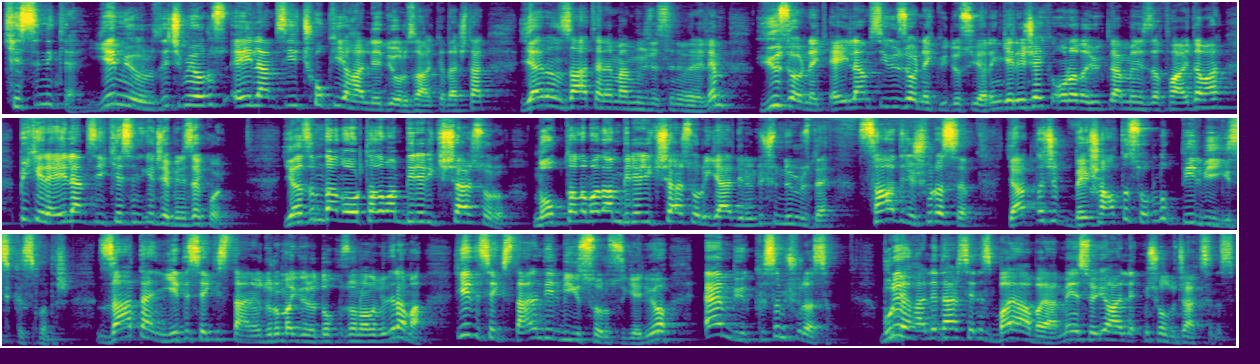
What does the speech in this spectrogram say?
Kesinlikle yemiyoruz, içmiyoruz. Eylemsiyi çok iyi hallediyoruz arkadaşlar. Yarın zaten hemen müjdesini verelim. 100 örnek, eylemsi 100 örnek videosu yarın gelecek. Ona da yüklenmenizde fayda var. Bir kere eylemsiyi kesinlikle cebinize koyun. Yazımdan ortalama birer ikişer soru, noktalamadan birer ikişer soru geldiğini düşündüğümüzde sadece şurası yaklaşık 5-6 soruluk dil bilgisi kısmıdır. Zaten 7-8 tane duruma göre 9-10 olabilir ama 7-8 tane dil bilgisi sorusu geliyor. En büyük kısım şurası. Burayı hallederseniz baya baya MSÖ'yü halletmiş olacaksınız.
